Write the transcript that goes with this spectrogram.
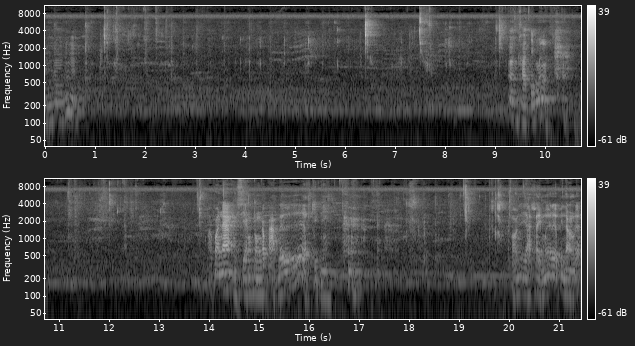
อืมอืม ขอจิ้มมึงภาวนาให้เสียงตรงกับภาพเด้อคลิปนี้ ขออนุญาตใส่มือเด้อพี่น้องเด้อ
